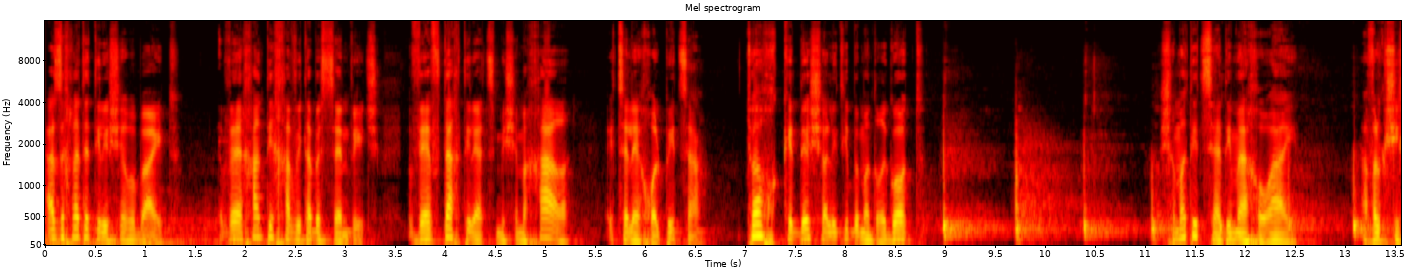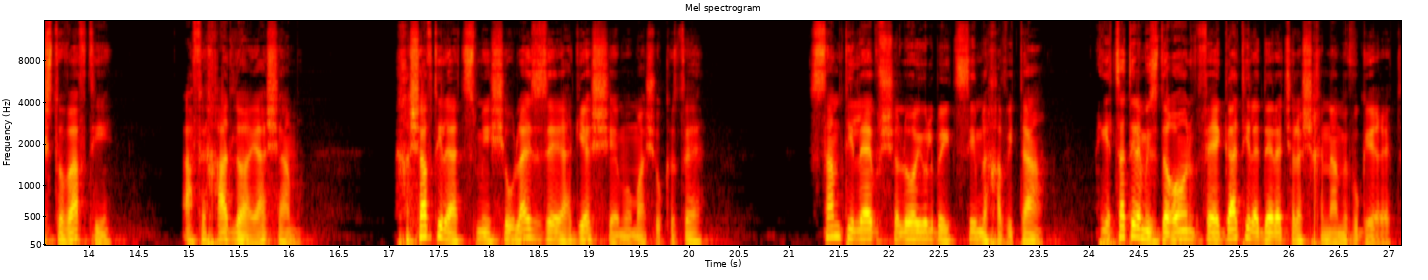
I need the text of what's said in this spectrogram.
אז החלטתי להישאר בבית, והכנתי חביתה בסנדוויץ', והבטחתי לעצמי שמחר אצא לאכול פיצה. תוך כדי שעליתי במדרגות, שמעתי צעדים מאחוריי, אבל כשהסתובבתי, אף אחד לא היה שם. חשבתי לעצמי שאולי זה הגשם או משהו כזה. שמתי לב שלא היו לי ביצים לחביתה. יצאתי למסדרון והגעתי לדלת של השכנה המבוגרת.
